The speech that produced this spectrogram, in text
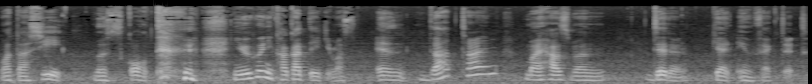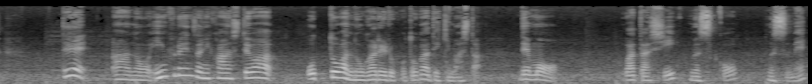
私息子っていうふうにかかっていきます。And that time my husband didn't get infected. であのインフルエンザに関しては夫は逃れることができました。でも私息子娘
